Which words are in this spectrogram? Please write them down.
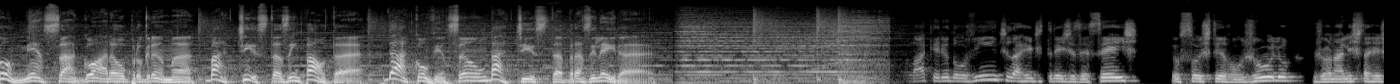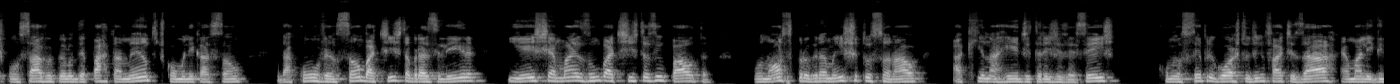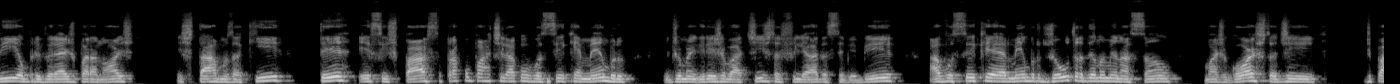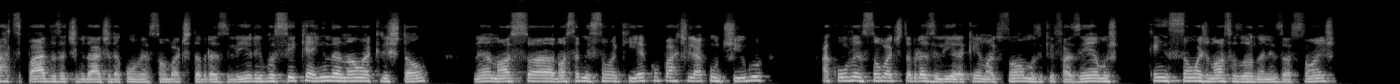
Começa agora o programa Batistas em Pauta, da Convenção Batista Brasileira. Olá, querido ouvinte da Rede 316. Eu sou Estevão Júlio, jornalista responsável pelo Departamento de Comunicação da Convenção Batista Brasileira, e este é mais um Batistas em Pauta, o nosso programa institucional aqui na Rede 316. Como eu sempre gosto de enfatizar, é uma alegria, um privilégio para nós estarmos aqui, ter esse espaço para compartilhar com você que é membro de uma igreja batista afiliada à CBB, a você que é membro de outra denominação, mas gosta de, de participar das atividades da Convenção Batista Brasileira, e você que ainda não é cristão, né, nossa, nossa missão aqui é compartilhar contigo a Convenção Batista Brasileira, quem nós somos, o que fazemos, quem são as nossas organizações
